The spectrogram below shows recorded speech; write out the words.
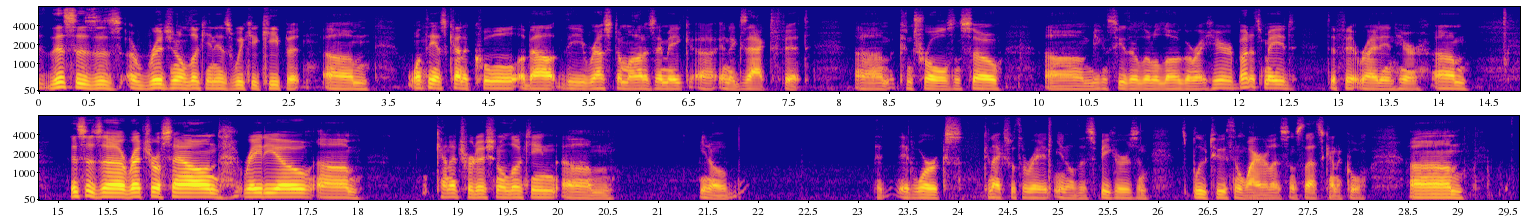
This is as original looking as we could keep it. Um, one thing that's kind of cool about the Restomod is they make uh, an exact fit um, controls. And so um, you can see their little logo right here, but it's made to fit right in here. Um, this is a retro sound radio, um, kind of traditional looking. Um, you know, it, it works, connects with the radio, you know, the speakers, and it's Bluetooth and wireless, and so that's kind of cool. Um,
